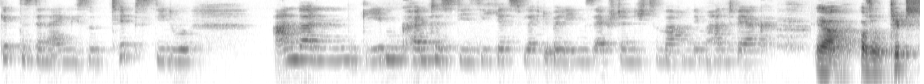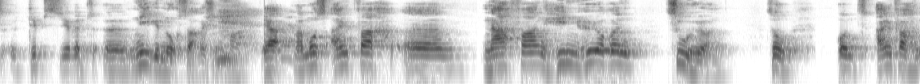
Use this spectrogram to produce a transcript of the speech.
Gibt es denn eigentlich so Tipps, die du anderen geben könntest, die sich jetzt vielleicht überlegen, selbstständig zu machen im Handwerk? Ja, also Tipps, Tipps hier wird äh, nie genug, sage ich immer. Ja, ja, man muss einfach äh, nachfragen, hinhören, zuhören. So und einfach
